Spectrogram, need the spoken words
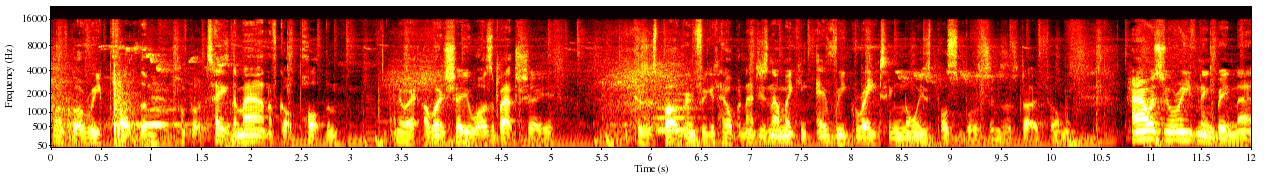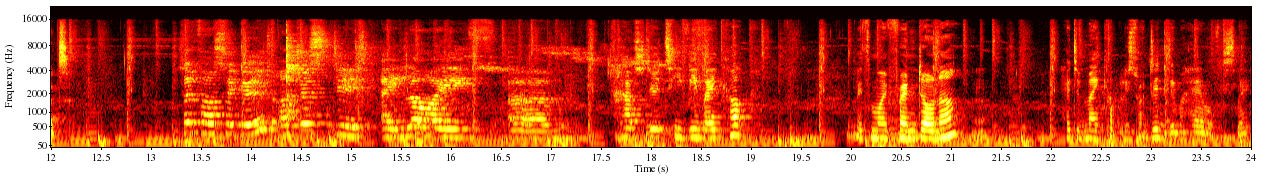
Well, I've got to repot them. I've got to take them out and I've got to pot them. Anyway, I won't show you what I was about to show you because it's part of Green Fingered Hell. But Nadia's now making every grating noise possible as soon as I started filming. How has your evening been, Nad? So far, so good. I just did a live um, how to do a TV makeup with my friend Donna, head of makeup. At least I didn't do my hair, obviously.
